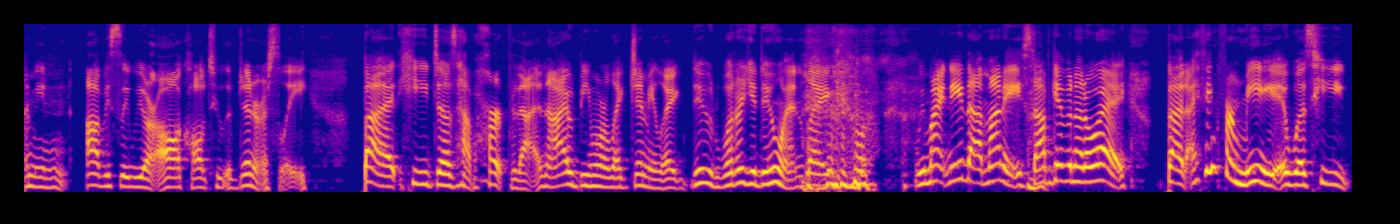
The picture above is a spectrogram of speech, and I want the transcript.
I mean, obviously, we are all called to live generously, but he does have a heart for that. And I would be more like Jimmy, like, dude, what are you doing? Like, we might need that money. Stop giving it away. But I think for me, it was he.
